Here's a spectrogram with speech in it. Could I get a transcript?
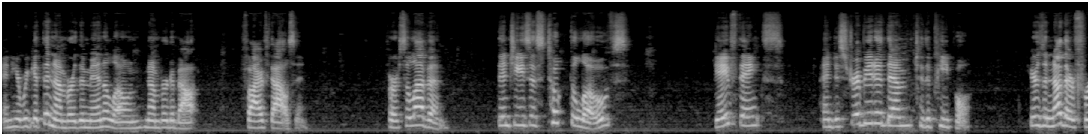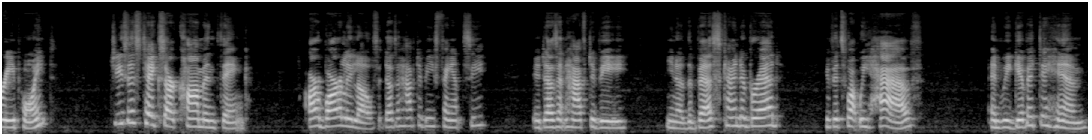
And here we get the number. The men alone numbered about 5,000. Verse 11 Then Jesus took the loaves, gave thanks, and distributed them to the people. Here's another free point Jesus takes our common thing, our barley loaf. It doesn't have to be fancy, it doesn't have to be, you know, the best kind of bread. If it's what we have and we give it to Him,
